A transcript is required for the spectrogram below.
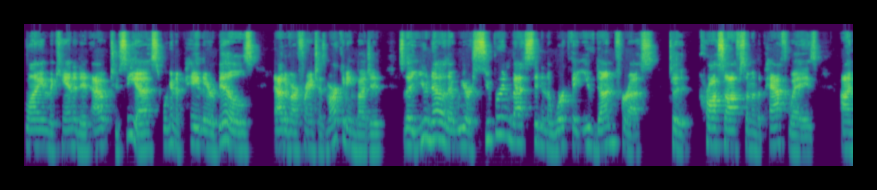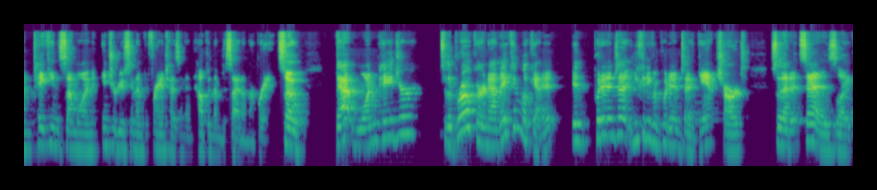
flying the candidate out to see us. We're going to pay their bills out of our franchise marketing budget so that you know that we are super invested in the work that you've done for us to cross off some of the pathways on taking someone, introducing them to franchising, and helping them decide on our brand. So that one pager to the broker now they can look at it and put it into. You could even put it into a Gantt chart so that it says like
